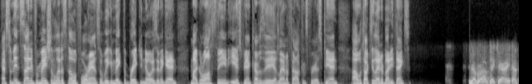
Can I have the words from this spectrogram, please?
have some inside information, let us know beforehand so we can make the breaking noise. And again, Michael Rothstein, ESPN covers the Atlanta Falcons for ESPN. Uh, we'll talk to you later, buddy. Thanks. No problem. Take care anytime.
